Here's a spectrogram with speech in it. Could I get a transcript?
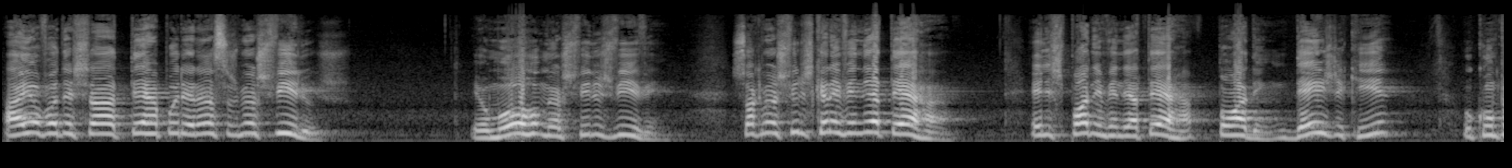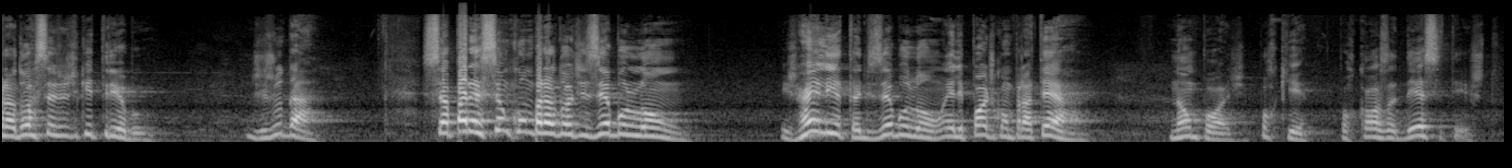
Aí eu vou deixar a terra por herança aos meus filhos. Eu morro, meus filhos vivem. Só que meus filhos querem vender a terra. Eles podem vender a terra? Podem, desde que o comprador seja de que tribo? De Judá. Se aparecer um comprador de Zebulon, israelita de Zebulon, ele pode comprar terra? Não pode. Por quê? Por causa desse texto.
